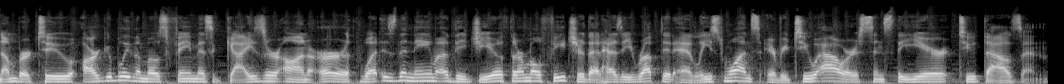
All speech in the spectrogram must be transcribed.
Number two, arguably the most famous geyser on Earth. What is the name of the geothermal feature that has erupted at least once every two hours since the year 2000?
